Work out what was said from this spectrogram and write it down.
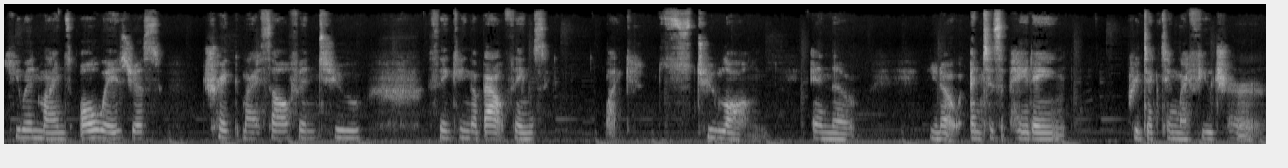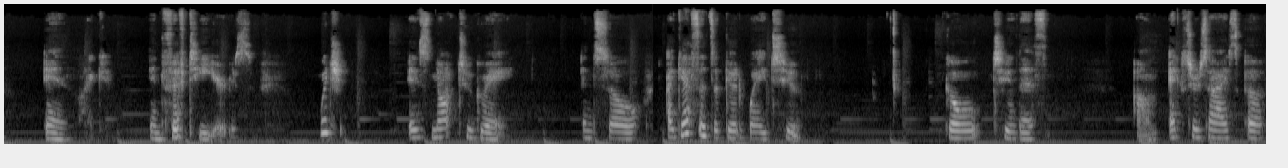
human minds always just trick myself into thinking about things like too long in the you know anticipating predicting my future in like in 50 years, which is not too great. And so I guess it's a good way to go to this um, exercise of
